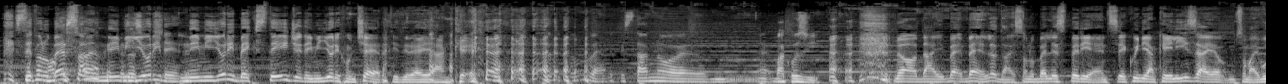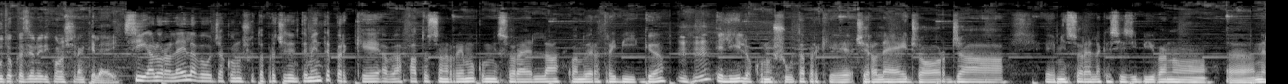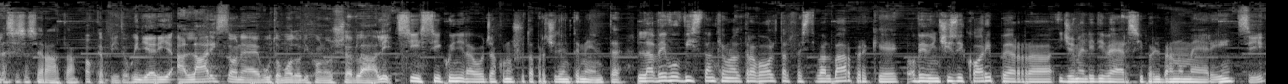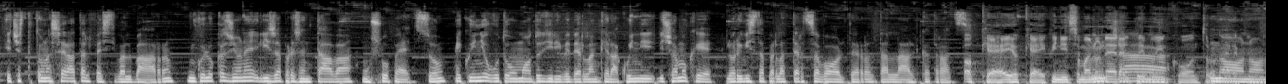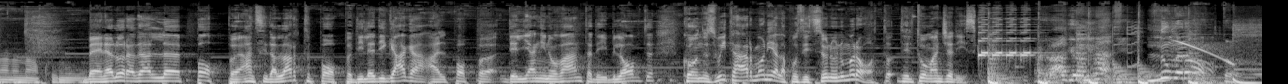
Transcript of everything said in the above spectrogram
Stefano Bersola nei nei migliori backstage e dei migliori concerti, direi anche. Vabbè, quest'anno eh, va così. no, dai, beh, bello, dai, sono belle esperienze. Quindi anche Elisa, eh, insomma, hai avuto occasione di conoscere anche lei. Sì, allora lei l'avevo già conosciuta precedentemente perché aveva fatto Sanremo con mia sorella quando era tra i big Mhm. e lì l'ho conosciuta perché c'era lei, Giorgia e mia sorella che si esibivano eh, nella stessa serata. Ho capito, quindi eri all'Ariston e hai avuto modo di conoscerla lì. Sì, sì, quindi l'avevo già conosciuta precedentemente. L'avevo vista anche un'altra volta al Festival Bar perché avevo inciso i cori per eh, i gemelli diversi, per il brano Mary. Sì. E c'è stata una serata al Festival Bar. In quell'occasione Elisa presentava un suo pezzo e quindi ho avuto modo di rivederla anche là. Quindi diciamo che l'ho rivista per la terza volta in realtà all'Alcatraz. Ok, ok, quindi insomma non era il Già- primo incontro. No, era no, quindi- no, no, no. Quindi... Bene, allora dal pop, anzi dall'art pop di Lady Gaga al pop degli anni 90 dei Beloved con Sweet Harmony alla posizione numero 8 del tuo mangiadischi. Radio Animati, numero 8.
